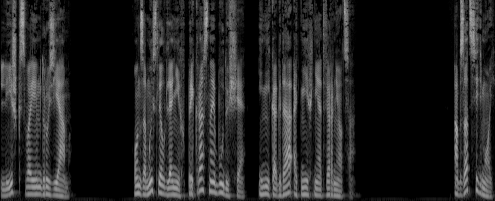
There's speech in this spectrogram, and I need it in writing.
лишь к своим друзьям. Он замыслил для них прекрасное будущее и никогда от них не отвернется. Абзац 7.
